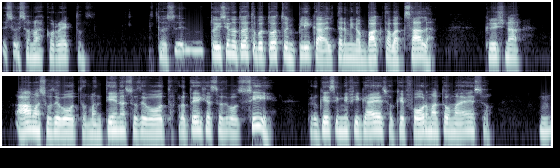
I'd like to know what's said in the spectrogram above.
Eso, eso no es correcto. Entonces, eh, estoy diciendo todo esto porque todo esto implica el término Bhakta Vatsala. Krishna ama a sus devotos, mantiene a sus devotos, protege a sus devotos. Sí, pero ¿qué significa eso? ¿Qué forma toma eso? ¿Mm?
